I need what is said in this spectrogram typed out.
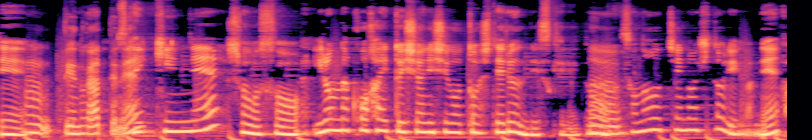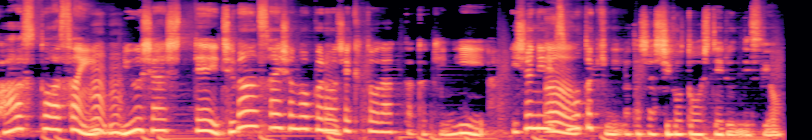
て、うん、っていうのがあって最ね。近ね、そうそう、いろんな後輩と一緒に仕事をしてるんですけれど、うんそのうちの一人がね、ファーストアサイン、うんうん入社して一番最初のプロジェクトだった時に、一緒にうんその時に私は仕事をしてるんですよ。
